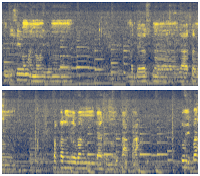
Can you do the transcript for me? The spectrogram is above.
Hindi siya yung ano, yung madalas na lasa ng pangkaraniwang lasa ng tapa. Ito iba.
